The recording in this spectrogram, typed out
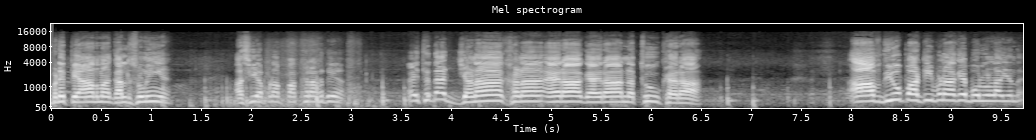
ਬੜੇ ਪਿਆਰ ਨਾਲ ਗੱਲ ਸੁਣੀ ਹੈ। ਅਸੀਂ ਆਪਣਾ ਪੱਖ ਰੱਖਦੇ ਹਾਂ। ਇੱਥੇ ਤਾਂ ਜਣਾ ਖਣਾ, ਐਰਾ ਗੈਰਾ, ਨੱਥੂ ਖੈਰਾ। ਆਪਦੀ ਉਹ ਪਾਰਟੀ ਬਣਾ ਕੇ ਬੋਲਣ ਲੱਗ ਜਾਂਦਾ।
